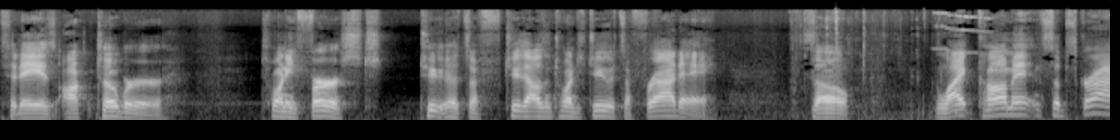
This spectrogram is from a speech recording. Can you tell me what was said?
Today is October 21st. It's a 2022. It's a Friday. So like, comment, and subscribe.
